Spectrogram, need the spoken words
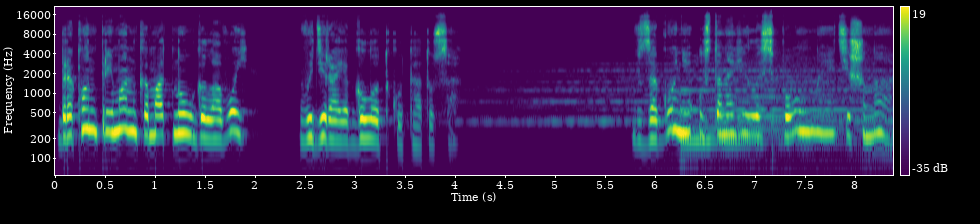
Дракон-приманка мотнул головой, выдирая глотку Татуса. В загоне установилась полная тишина.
